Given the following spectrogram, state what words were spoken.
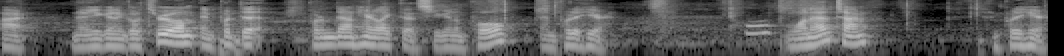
All right. Now you're gonna go through them and put the put them down here like this. You're gonna pull and put it here, one at a time, and put it here.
